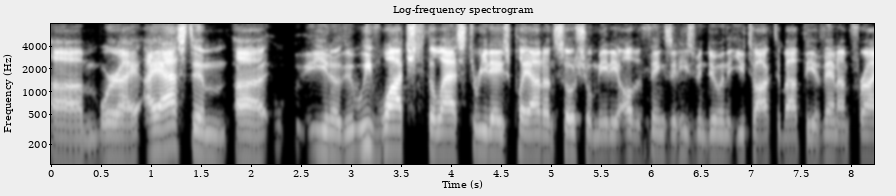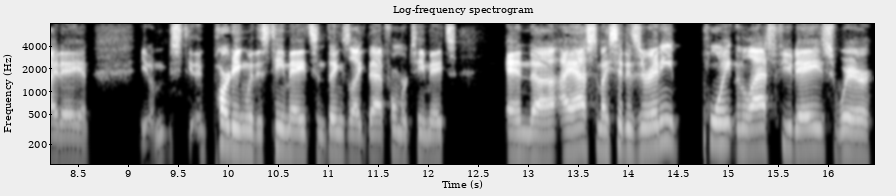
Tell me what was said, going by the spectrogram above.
um, where I, I asked him, uh, you know, we've watched the last three days play out on social media, all the things that he's been doing that you talked about, the event on Friday and, you know, partying with his teammates and things like that, former teammates. And uh, I asked him, I said, is there any point in the last few days where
